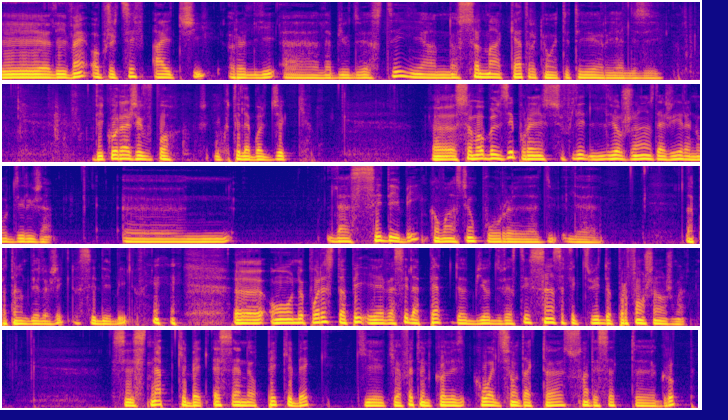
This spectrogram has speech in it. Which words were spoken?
Et les 20 objectifs Aichi reliés à la biodiversité, il y en a seulement quatre qui ont été réalisés. Découragez-vous pas. Écoutez la Bolduc. Euh, se mobiliser pour insuffler l'urgence d'agir à nos dirigeants. Euh, la CDB, Convention pour le, la patente biologique, le CDB, euh, on ne pourrait stopper et inverser la perte de biodiversité sans effectuer de profonds changements. C'est SNAP Québec, SNAP Québec, qui, a fait une coalition d'acteurs, 67 euh, groupes.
